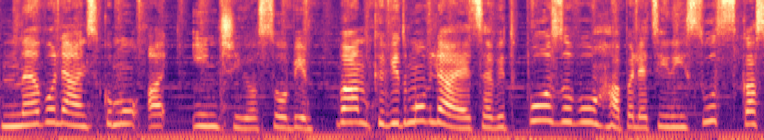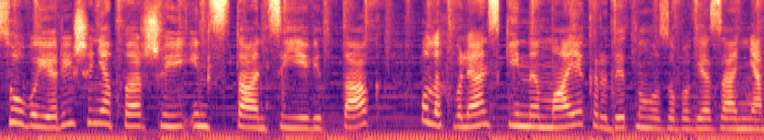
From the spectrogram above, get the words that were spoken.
не Волянському, а іншій особі. Банк відмовляється від позову. Апеляційний суд скасовує рішення першої інстанції. Відтак Олег Волянський не має кредитного зобов'язання.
